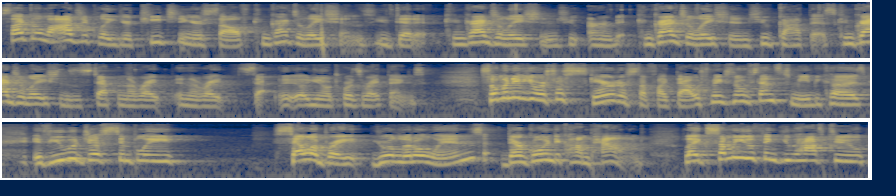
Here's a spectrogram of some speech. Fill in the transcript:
Psychologically, you're teaching yourself, congratulations, you did it. Congratulations, you earned it. Congratulations, you got this. Congratulations, a step in the right in the right step, uh, you know, towards the right things. So many of you are so scared of stuff like that, which makes no sense to me because if you would just simply celebrate your little wins, they're going to compound. Like some of you think you have to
